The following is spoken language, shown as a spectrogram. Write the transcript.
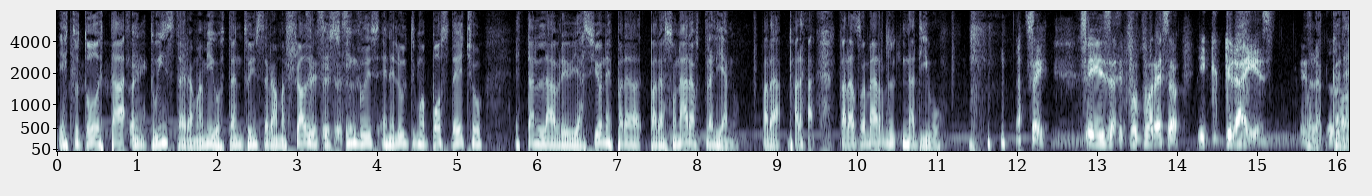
Esto todo está Sí. en tu Instagram, amigo. Está en tu Instagram, Australian. English. En el último post, de hecho, están las abreviaciones para, para sonar australiano. Para, para, para sonar nativo. Sí, sí, es- por, por eso. Y g- good day es, es Bueno, otra.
